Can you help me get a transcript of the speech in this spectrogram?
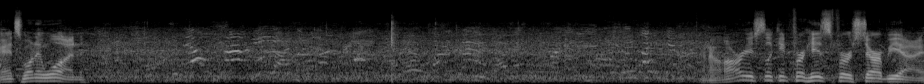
and it's 1-1. And now Arias looking for his first RBI.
